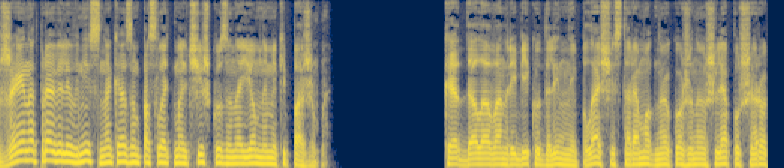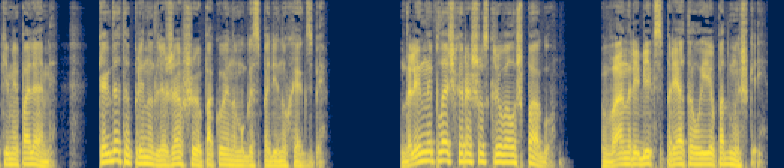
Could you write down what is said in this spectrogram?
Джейн отправили вниз с наказом послать мальчишку за наемным экипажем. Кэт дала Ван Рибику длинный плащ и старомодную кожаную шляпу с широкими полями, когда-то принадлежавшую покойному господину Хэксби. Длинный плащ хорошо скрывал шпагу. Ван Рибик спрятал ее под мышкой.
